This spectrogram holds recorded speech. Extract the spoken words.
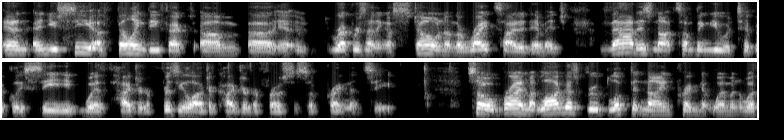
and, and you see a filling defect um, uh, representing a stone on the right-sided image, that is not something you would typically see with hydro physiologic hydronephrosis of pregnancy. So Brian Matlaga's group looked at nine pregnant women with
